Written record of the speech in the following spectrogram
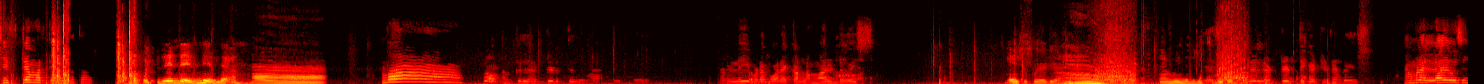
ഷിഫ്റ്റ് അമർത്തി നിർത്താം. കുതിരന്റെ എന്റെ അല്ല. വാ. നമുക്ക് ലഡ് എടുത്തത്. അല്ലേ ഇവിടെ കൊറേ കള്ളന്മാരുണ്ട് വയസ്സ് എനിക്ക് പേടിയാണ്. ലഡ് എടുത്ത് കെട്ടിട്ടുണ്ട് guys. നമ്മൾ എല്ലാ ദിവസവും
